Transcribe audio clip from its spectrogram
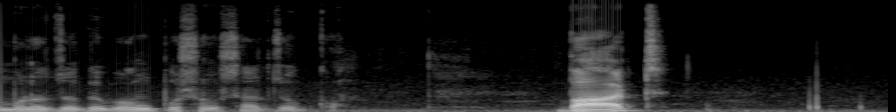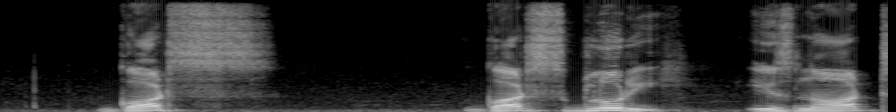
মনোযোগ এবং প্রশংসার যোগ্য। But God's God's glory is not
